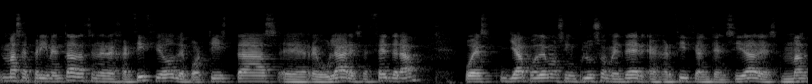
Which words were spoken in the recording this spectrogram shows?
más experimentadas en el ejercicio, deportistas regulares, etcétera, pues ya podemos incluso meter ejercicio a intensidades más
